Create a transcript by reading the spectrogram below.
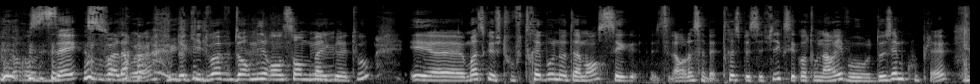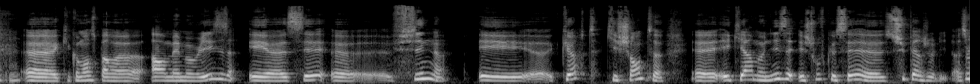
leurs ex. Voilà. Donc ils doivent dormir ensemble Mhm. malgré tout. Et euh, moi, ce que je trouve très beau notamment, c'est alors là, ça va être très spécifique, c'est quand on arrive au deuxième couplet euh, qui commence par euh, Our Memories et euh, c'est euh, Finn et euh, Kurt qui chantent euh, et qui harmonisent et je trouve que c'est euh, super joli à ce.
